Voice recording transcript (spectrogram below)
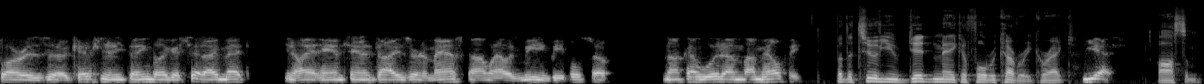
far as uh, catching anything. But like I said, I met, you know, I had hand sanitizer and a mask on when I was meeting people. So, knock on wood, I'm I'm healthy. But the two of you did make a full recovery, correct? Yes. Awesome.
